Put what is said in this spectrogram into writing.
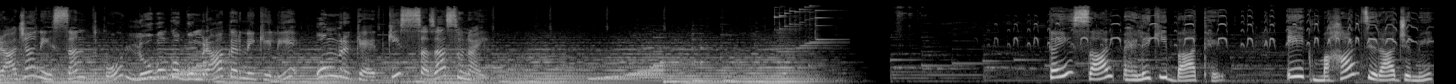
राजा ने संत को लोगों को गुमराह करने के लिए उम्र कैद की सजा सुनाई। कई साल पहले की बात है। एक महान से राज्य में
